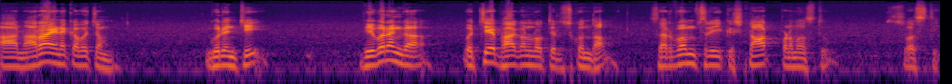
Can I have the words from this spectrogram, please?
ఆ నారాయణ కవచం గురించి వివరంగా వచ్చే భాగంలో తెలుసుకుందాం. సర్వం శ్రీకృష్ణార్పణమస్తు స్వస్తి.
